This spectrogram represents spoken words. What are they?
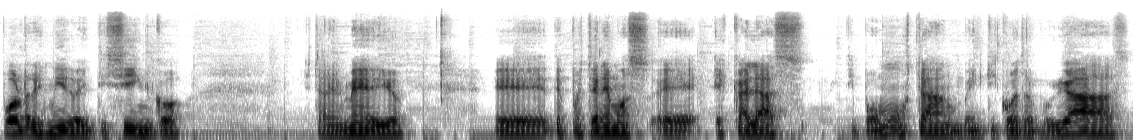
Paul Smith 25, está en el medio. Eh, después tenemos eh, escalas tipo Mustang, 24 pulgadas.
